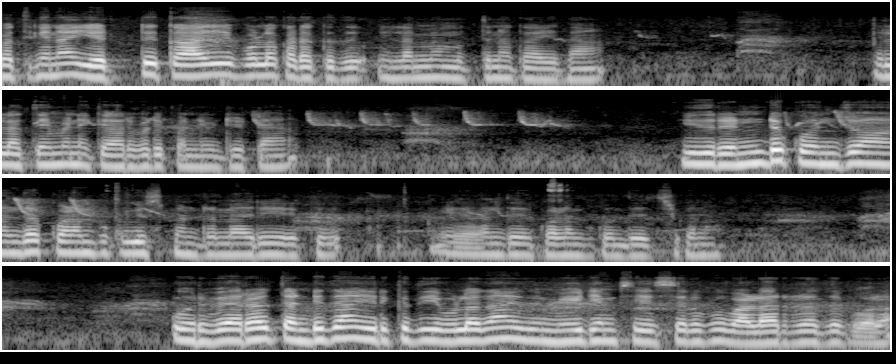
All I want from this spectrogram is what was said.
பார்த்திங்கன்னா எட்டு காய் போல் கிடக்குது. எல்லாமே முத்தின காய் தான். எல்லாத்தையுமே இன்றைக்கி அறுவடை பண்ணி விட்டுட்டேன். இது ரெண்டு கொஞ்சம் இந்த குழம்புக்கு யூஸ் பண்ணுற மாதிரி இருக்குது. இதை வந்து குழம்புக்கு வந்து வச்சுக்கணும். ஒரு விரல் தண்டி தான் இருக்குது. இவ்வளோ தான் இது மீடியம் சைஸ் அளவுக்கு வளர்றது போல்.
